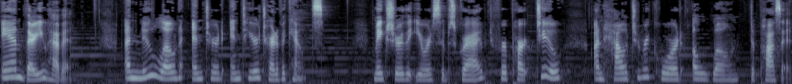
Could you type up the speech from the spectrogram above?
And there you have it. A new loan entered into your chart of accounts. Make sure that you are subscribed for part two on how to record a loan deposit.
